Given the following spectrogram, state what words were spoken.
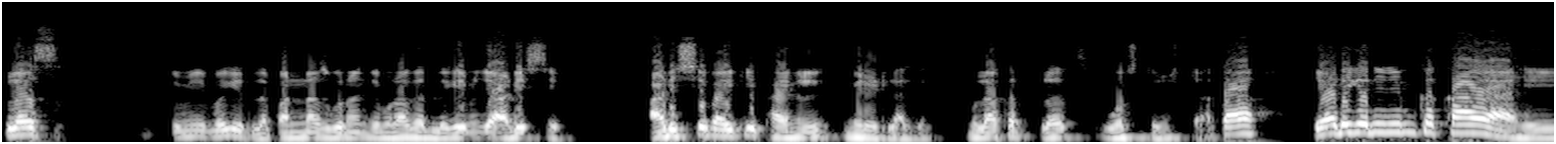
प्लस तुम्ही बघितलं पन्नास गुणांची मुलाखत लगे म्हणजे अडीचशे. अडीचशे पैकी फायनल मेरिट लागेल. मुलाखत प्लस वस्तुनिष्ठ. आता या ठिकाणी नेमकं काय आहे?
